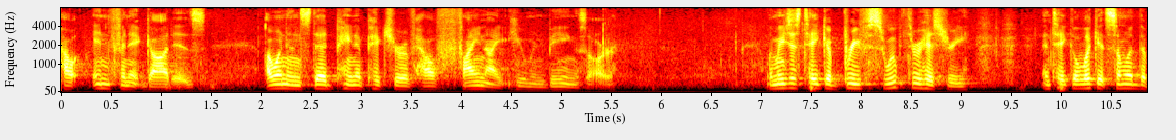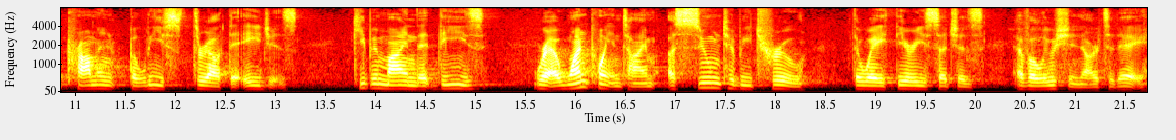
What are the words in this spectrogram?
how infinite God is, I want to instead paint a picture of how finite human beings are. Let me just take a brief swoop through history and take a look at some of the prominent beliefs throughout the ages. Keep in mind that these were at one point in time assumed to be true the way theories such as evolution are today.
